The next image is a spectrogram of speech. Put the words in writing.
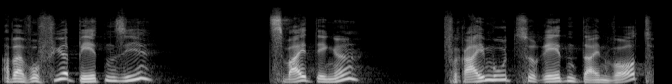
Aber wofür beten sie? Zwei Dinge. Freimut zu reden, dein Wort,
